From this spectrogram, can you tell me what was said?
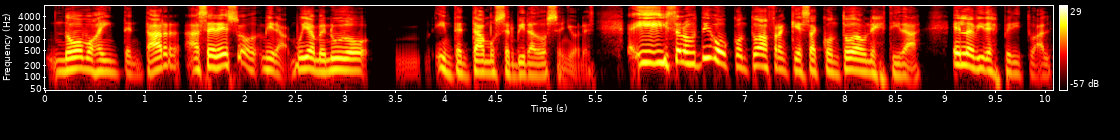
no vamos a intentar hacer eso. Mira, muy a menudo mm, intentamos servir a dos señores. Y, se los digo con toda franqueza, con toda honestidad. En la vida espiritual,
